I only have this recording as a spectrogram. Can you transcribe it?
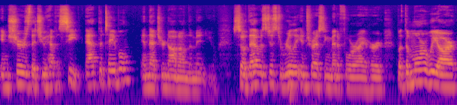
ensures that you have a seat at the table and that you're not on the menu so that was just a really interesting metaphor I heard. But the more we are,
